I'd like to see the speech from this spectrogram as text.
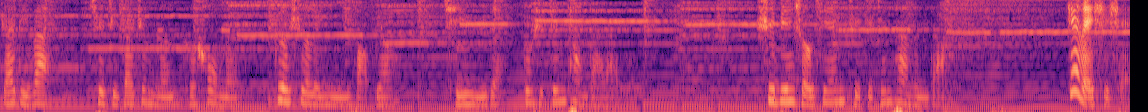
宅邸外却只在正门和后门各设了一名保镖，其余的都是侦探带来的。士兵首先指着侦探问道：“这位是谁？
